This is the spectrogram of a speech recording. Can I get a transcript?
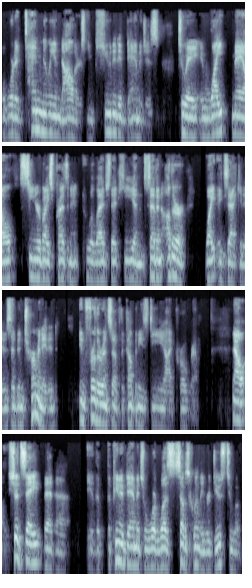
awarded ten million dollars in punitive damages to a, a, white male senior vice president who alleged that he and seven other white executives had been terminated in furtherance of the company's DEI program. Now, should say that uh, the, the, punitive damage award was subsequently reduced to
